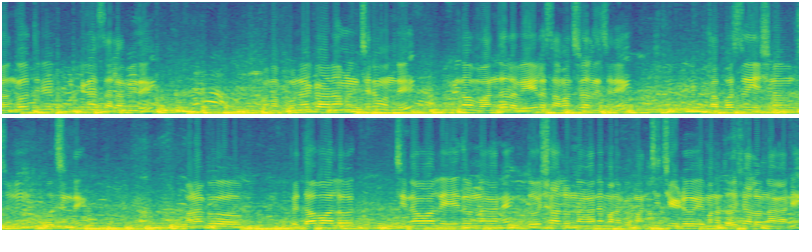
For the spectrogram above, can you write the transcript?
గంగోత్రి పుట్టిన స్థలం ఇది. పుణ్యకాలం నుంచినే ఉంది. ఎన్నో వందల వేల సంవత్సరాల నుంచి తపస్సు చేసిన నుంచి వచ్చింది. మనకు పెద్దవాళ్ళు చిన్నవాళ్ళు ఏది ఉన్నా కానీ దోషాలు ఉన్నా కానీ మనకు మంచి చెడు ఏమైనా దోషాలు ఉన్నా కానీ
